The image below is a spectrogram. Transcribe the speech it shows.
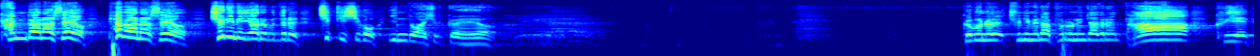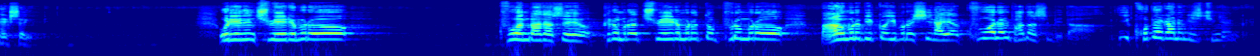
강건하세요. 평안하세요. 주님이 여러분들을 지키시고 인도하실 거예요. 그분을 주님이라 부르는 자들은 다 그의 백성입니다. 우리는 주의 이름으로 구원받았어요. 그러므로 주의 이름으로 또 부름으로 마음으로 믿고 입으로 신하여 구원을 받았습니다. 이 고백하는 것이 중요한 거예요.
